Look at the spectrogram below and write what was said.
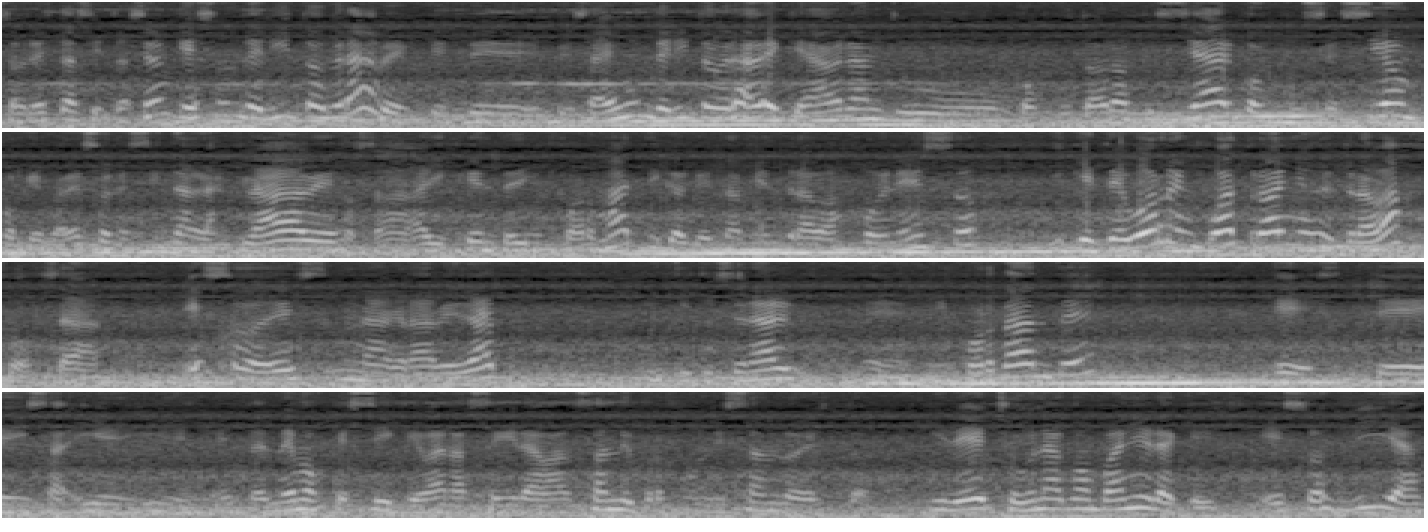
sobre esta situación, que es un delito grave, que te, o sea, es un delito grave que abran tu computadora oficial con tu sesión, porque para eso necesitan las claves, o sea, hay gente de informática que también trabajó en eso, y que te borren cuatro años de trabajo, o sea, eso es una gravedad institucional eh, importante este, y, entendemos que sí, que van a seguir avanzando y profundizando esto. Y de hecho, una compañera que esos días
